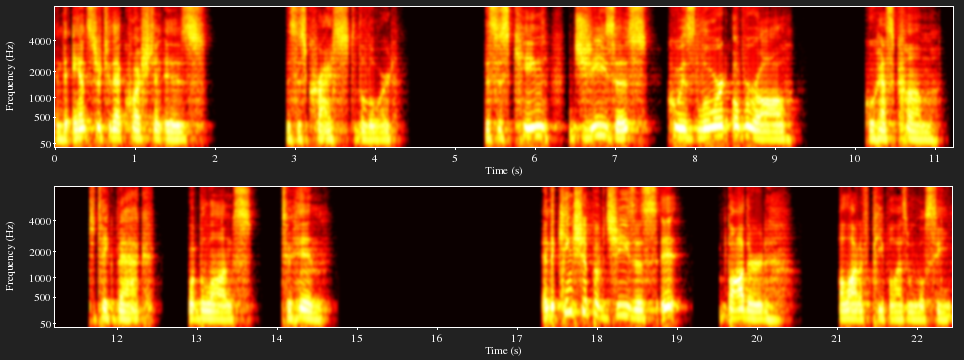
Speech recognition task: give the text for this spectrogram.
And the answer to that question is this is Christ the Lord. This is King Jesus, who is Lord over all, who has come to take back what belongs to him. And the kingship of Jesus, it bothered a lot of people, as we will see.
